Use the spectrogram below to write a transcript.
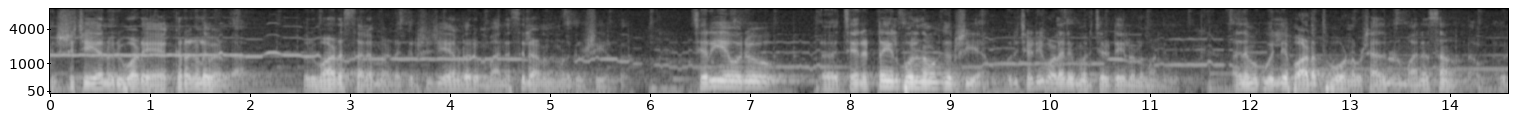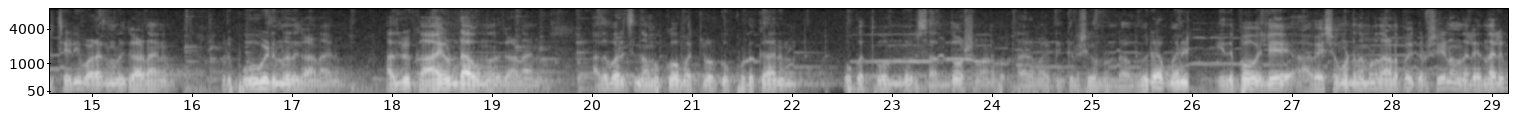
കൃഷി ചെയ്യാൻ ഒരുപാട് ഏക്കറുകൾ വേണ്ട. ഒരുപാട് സ്ഥലം വേണ്ട. കൃഷി ചെയ്യാനുള്ള ഒരു മനസ്സിലാണ് നമ്മൾ കൃഷി ചെയ്യേണ്ടത്. ചെറിയ ഒരു ചിരട്ടയിൽ പോലും നമുക്ക് കൃഷി ചെയ്യാം. ഒരു ചെടി വളരും ഒരു ചിരട്ടയിലുള്ള മണ്ണിൽ. അത് നമുക്ക് വലിയ പാടത്ത് പോകണം പക്ഷേ അതിനൊരു മനസ്സാണ് ഉണ്ടാവുക. ഒരു ചെടി വളരുന്നത് കാണാനും ഒരു പൂവിടുന്നത് കാണാനും അതിലൊരു കായ ഉണ്ടാകുന്നത് കാണാനും അത് പറിച്ച് നമുക്കോ മറ്റുള്ളവർക്കോ കൊടുക്കാനും ഒക്കെ തോന്നുന്ന ഒരു സന്തോഷമാണ് പ്രധാനമായിട്ടും കൃഷി കൊണ്ടുണ്ടാകുന്നത് ഒരു മനുഷ്യ ഇതിപ്പോൾ വലിയ ആവേശം കൊണ്ട് നമ്മൾ നാളെ പോയി കൃഷി ചെയ്യണമെന്നല്ല. എന്നാലും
